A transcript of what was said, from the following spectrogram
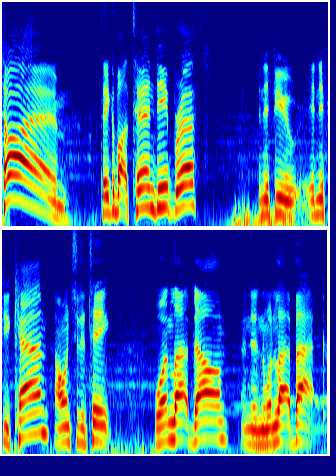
Time! Take about 10 deep breaths. And if you, and if you can, I want you to take one lap down and then one lap back.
